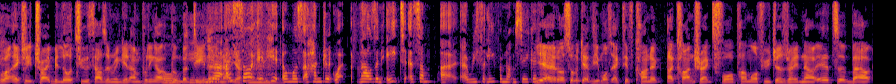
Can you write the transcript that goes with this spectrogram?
Well, actually, try below 2,000 ringgit. I'm pulling out Bloomberg data. Yeah, now. I saw it hit almost a hundred, what thousand eight at some uh, uh, recently, if I'm not mistaken. Yeah, and also looking at the most active contract, uh, contract for palm oil futures right now, it's about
